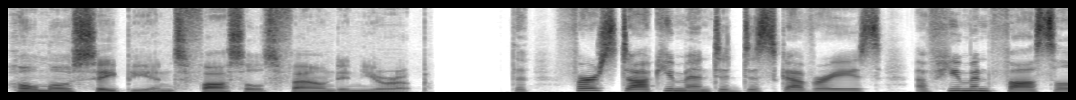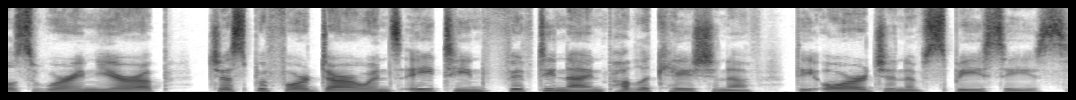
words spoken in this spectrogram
Homo sapiens fossils found in Europe. The first documented discoveries of human fossils were in Europe just before Darwin's 1859 publication of The Origin of Species.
